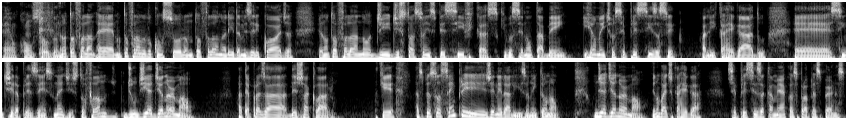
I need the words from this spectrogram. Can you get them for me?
É um consolo, né? Não tô falando, é, não tô falando do consolo, não tô falando ali da misericórdia, eu não tô falando de, de situações específicas que você não tá bem e realmente você precisa ser ali carregado, é, sentir a presença, não é disso. Estou falando de um dia a dia normal. Até para já deixar claro. Porque as pessoas sempre generalizam, né? então não. Um dia a dia normal, ele não vai te carregar. Você precisa caminhar com as próprias pernas.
